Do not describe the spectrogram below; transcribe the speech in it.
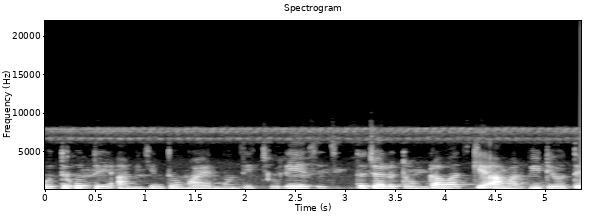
করতে করতে আমি কিন্তু মায়ের মন্দির চলে এসেছি। তো চলো তোমরাও আজকে আমার ভিডিওতে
